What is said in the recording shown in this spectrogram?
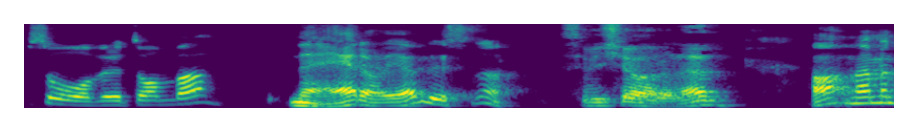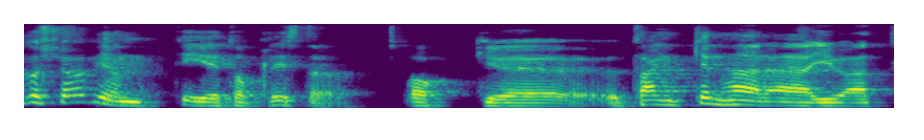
sover du Tomba? Nej då, jag lyssnar. Ska vi köra den? Ja, nej, men då kör vi en 10 topplista. Och eh, tanken här är ju att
